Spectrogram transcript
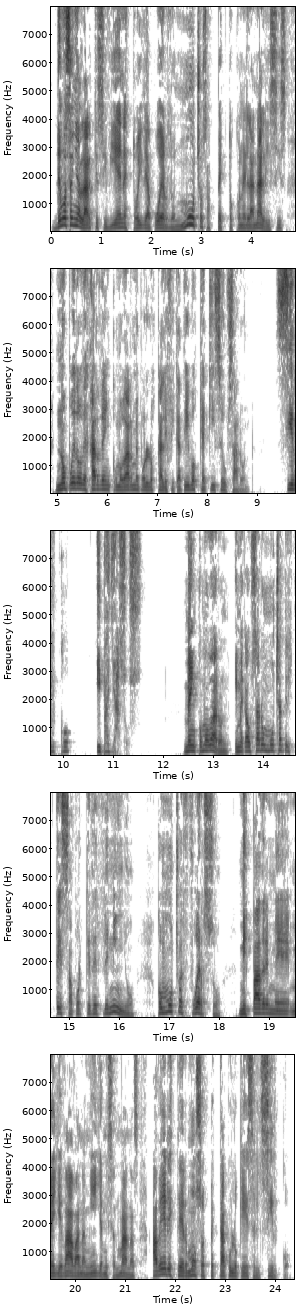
Debo señalar que si bien estoy de acuerdo en muchos aspectos con el análisis, no puedo dejar de incomodarme por los calificativos que aquí se usaron. Circo y payasos. Me incomodaron y me causaron mucha tristeza porque desde niño, con mucho esfuerzo, mis padres me, llevaban a mí y a mis hermanas a ver este hermoso espectáculo que es el circo.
